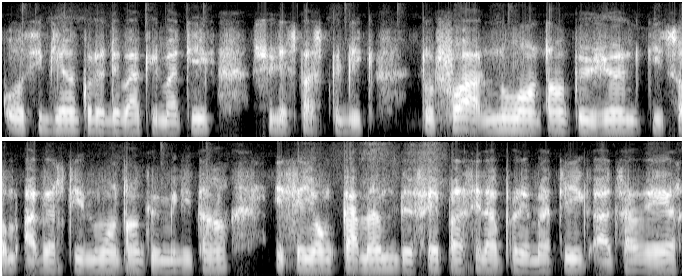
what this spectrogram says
aussi bien que le débat climatique sur l'espace public. Toutefois, nous, en tant que jeunes qui sommes avertis, nous, en tant que militants, essayons quand même de faire passer la problématique à travers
